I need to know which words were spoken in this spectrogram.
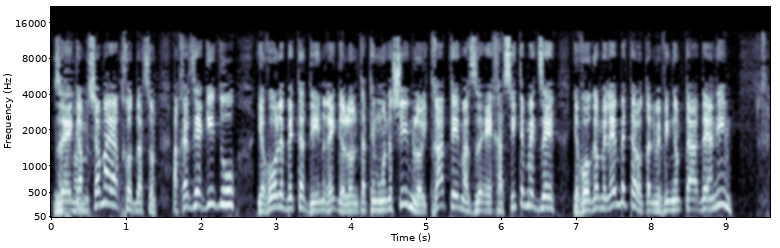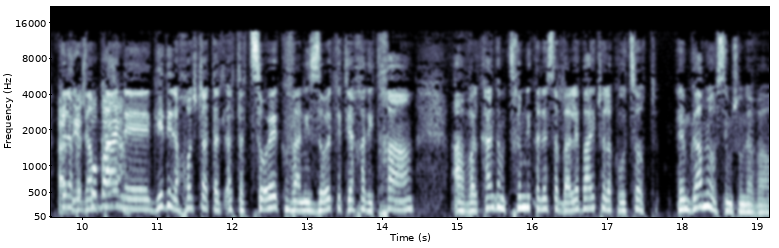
זה נכון. גם שם היה יכול להיות באסון. אחרי זה יגידו, יבואו לבית הדין, רגע, לא נתתם עונשים, לא התרעתם, אז איך עשיתם את זה? יבואו גם אליהם בטענות, אני מבין גם את הדיינים. כן, אבל גם בעיה. כאן, אה, גידי, נכון שאתה אתה, אתה צועק ואני זועקת יחד איתך, אבל כאן גם צריכים להיכנס הבעלי בית של הקבוצות. הם גם לא עושים שום דבר.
